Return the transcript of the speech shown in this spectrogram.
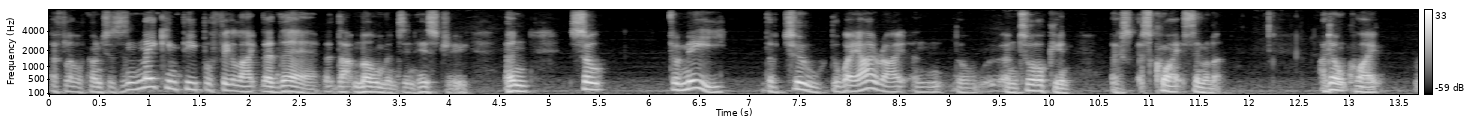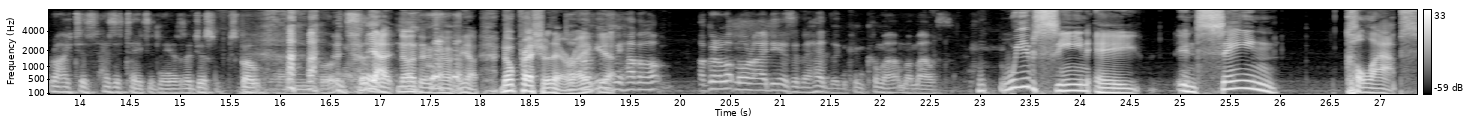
a flow of consciousness and making people feel like they're there at that moment in history. And so, for me, the two, the way I write and and talking, is, is quite similar. I don't quite write as hesitatedly as I just spoke. Um, but, uh, yeah, no, no, yeah, no pressure there, right? I usually yeah. have a lot. I've got a lot more ideas in my head than can come out of my mouth. We've seen a insane collapse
